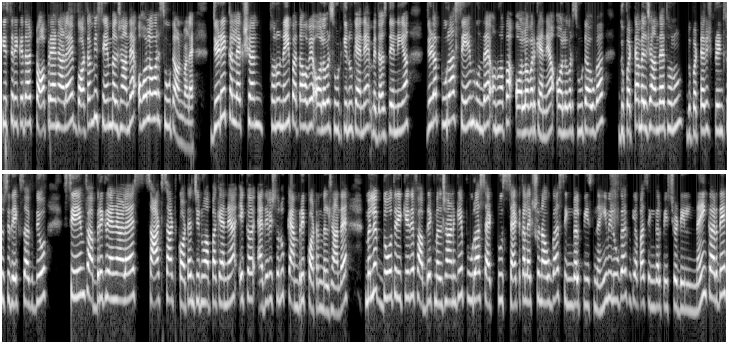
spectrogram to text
ਕਿਸ ਤਰੀਕੇ ਦਾ ਟੌਪ ਰਹਿਣ ਵਾਲਾ ਹੈ। ਬਾਟਮ ਵੀ ਸੇਮ ਮਿਲ ਜਾਂਦਾ ਹੈ ਆਲ ਓਵਰ ਸੂਟ ਆਉਣ ਵਾਲਾ ਹੈ। ਜਿਹੜੇ ਕਲੈਕਸ਼ਨ ਤੁਹਾਨੂੰ ਨਹੀਂ ਪਤਾ ਹੋਵੇ ਆਲ ਓਵਰ ਸੂਟ ਕਿਹਨੂੰ ਕਹਿੰਦੇ ਆ, ਮੈਂ ਦੱਸ ਦੇਣੀ ਆ। ਜਿਹੜਾ ਪੂਰਾ ਸੇਮ ਹੁੰਦਾ ਹੈ, ਉਹਨੂੰ ਆਪਾਂ ਆਲ ਓਵਰ ਕਹਿੰਦੇ ਆ ਆਲ ਓਵਰ ਸੂਟ ਆਊਗਾ, ਦੁਪੱਟਾ ਮਿਲ ਜਾਂਦਾ ਹੈ ਤੁਹਾਨੂੰ। ਦੁਪੱਟੇ ਵਿੱਚ ਪ੍ਰਿੰਟ ਤੁਸੀਂ ਦੇਖ ਸਕਦੇ ਹੋ। ਸੇਮ ਫੈਬਰਿਕ ਰਹਿਣ ਵਾਲਾ ਹੈ 60 60 ਕਾਟਨ ਜਿਹਨੂੰ ਆਪਾਂ ਕਹਿੰਦੇ ਆ ਇੱਕ ਇਹਦੇ ਵਿੱਚ ਤੁਹਾਨੂੰ ਕੈਂਬਰਿਕ ਕਾਟਨ ਮਿਲ ਜਾਂਦਾ ਹੈ। ਮਤਲਬ ਦੋ ਤਰੀਕੇ ਦੇ ਫੈਬਰਿਕ ਮਿਲ ਜਾਣਗੇ। ਪੂਰਾ ਸੈੱਟ ਟੂ ਸੈੱਟ ਕਲੈਕਸ਼ਨ ਆਊਗਾ। ਸਿੰਗਲ ਪੀਸ ਨਹੀਂ ਮਿਲੂਗਾ ਕਿਉਂਕਿ ਆਪਾਂ ਸਿੰਗਲ ਪੀਸ 'ਚ ਡੀਲ ਨਹੀਂ ਕਰਦੇ।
